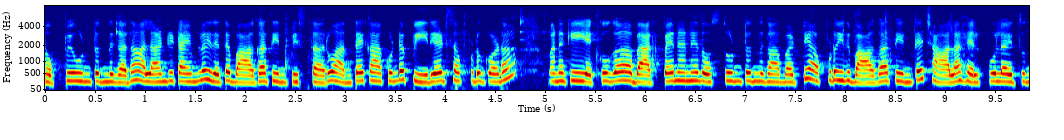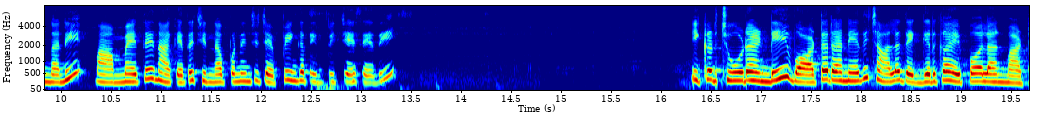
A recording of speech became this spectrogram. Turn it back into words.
నొప్పి ఉంటుంది కదా అలాంటి టైంలో ఇదైతే బాగా తినిపిస్తారు. అంతేకాకుండా పీరియడ్స్ అప్పుడు కూడా మనకి ఎక్కువగా బ్యాక్ పెయిన్ అనేది వస్తుంటుంది కాబట్టి అప్పుడు ఇది బాగా తింటే చాలా హెల్ప్ఫుల్ అవుతుందని మా అమ్మ అయితే నాకైతే చిన్నప్పటి నుంచి చెప్పి ఇంకా తినిపించేసేది. ఇక్కడ చూడండి వాటర్ అనేది చాలా దగ్గరగా అయిపోవాలన్నమాట.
